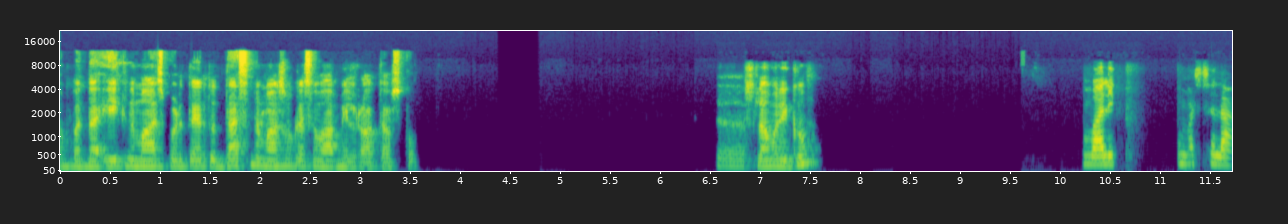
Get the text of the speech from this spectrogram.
बंदा एक नमाज़ पढ़ता है तो दस नमाजों का सवाब मिल रहा होता है उसको अस्सलाम वालेकुम वालेकुम अस्सलाम।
